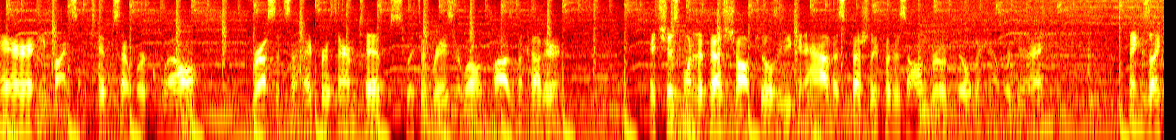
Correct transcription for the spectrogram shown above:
air and you find some tips that work well, for us it's the Hypertherm tips with the Razorweld plasma cutter. It's just one of the best shop tools that you can have, especially for this off-road building that we're doing. Things like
